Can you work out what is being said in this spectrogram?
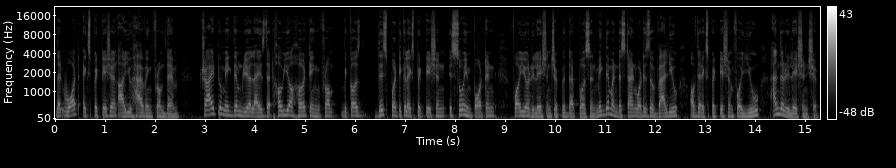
that what expectation are you having from them try to make them realize that how you're hurting from because this particular expectation is so important for your relationship with that person make them understand what is the value of that expectation for you and the relationship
